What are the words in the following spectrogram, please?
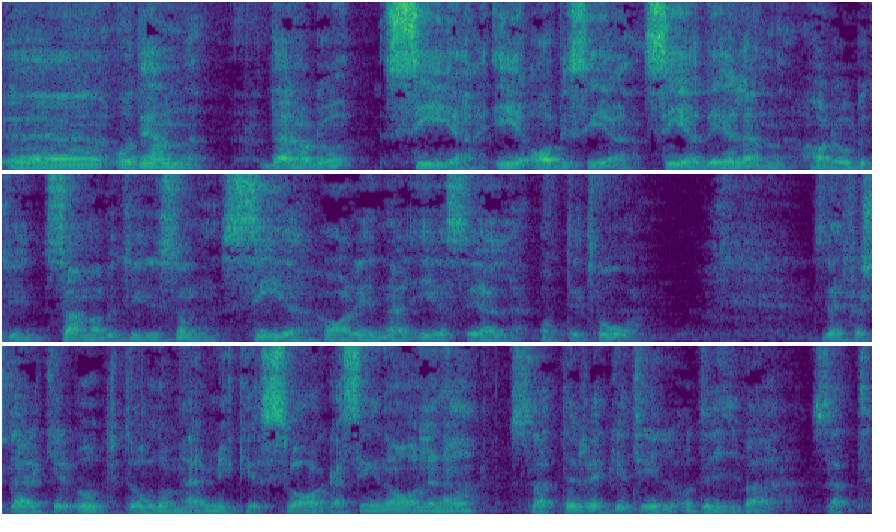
Eh, och den, där har då C, EABC, C-delen har då betyd, samma betydelse som C har i den här ECL 82. Så det förstärker upp då de här mycket svaga signalerna så att det räcker till att driva så att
